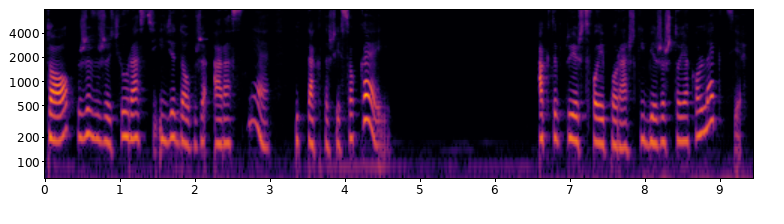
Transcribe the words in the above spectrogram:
to, że w życiu raz ci idzie dobrze, a raz nie. I tak też jest ok. Akceptujesz swoje porażki, bierzesz to jako lekcję.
